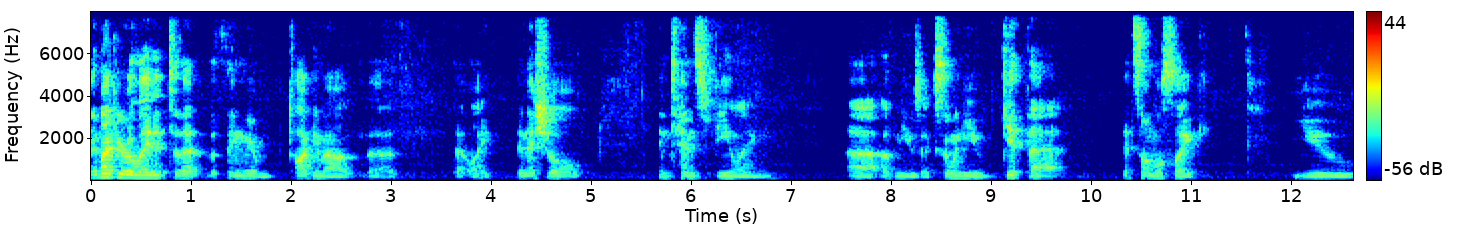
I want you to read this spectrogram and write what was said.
It might be related to that the thing we were talking about the that like initial intense feeling uh, of music. So when you get that, it's almost like you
